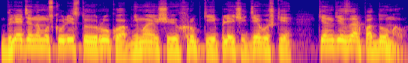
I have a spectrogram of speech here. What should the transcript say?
Глядя на мускулистую руку, обнимающую хрупкие плечи девушки, Кенгизар подумал,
